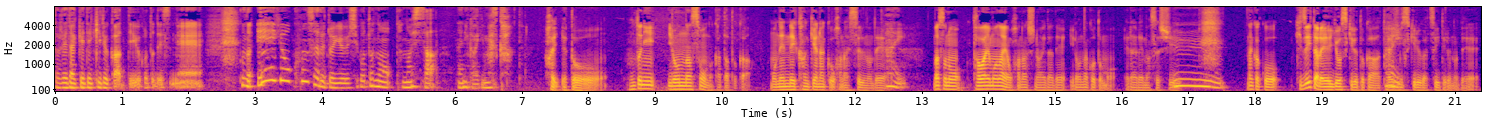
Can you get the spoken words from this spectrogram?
どれだけできるかっていうことですね。この営業コンサルという仕事の楽しさ何かありますか？はいえっと本当にいろんな層の方とかもう年齢関係なくお話しするので、はい。まあ、そのたわいもないお話の間でいろんなことも得られますし、ん。なんかこう気づいたら営業スキルとか対人スキルがついてるので、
